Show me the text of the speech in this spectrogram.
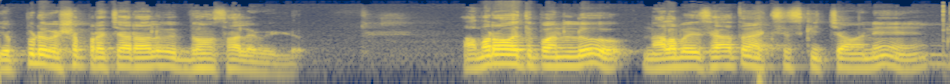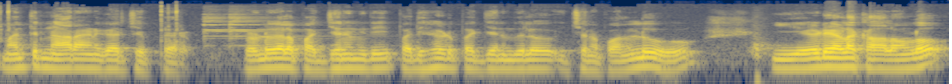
ఎప్పుడు విష ప్రచారాలు విధ్వంసాలే వీళ్ళు. అమరావతి పనులు నలభై శాతం ఎక్సెస్కి ఇచ్చామని మంత్రి నారాయణ గారు చెప్పారు. రెండు వేల పద్దెనిమిది పదిహేడు పద్దెనిమిదిలో ఇచ్చిన పనులు ఈ ఏడేళ్ళ కాలంలో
